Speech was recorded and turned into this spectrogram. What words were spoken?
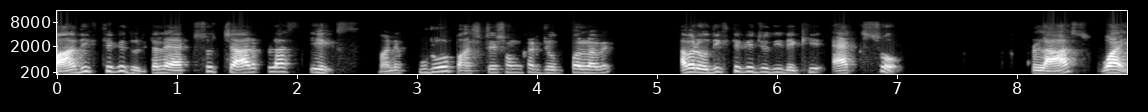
বাঁ দিক থেকে ধরি, তাহলে একশো চার প্লাস এক্স মানে পুরো পাঁচটা সংখ্যার যোগফল হবে। আবার ওদিক থেকে যদি দেখি একশো প্লাস ওয়াই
